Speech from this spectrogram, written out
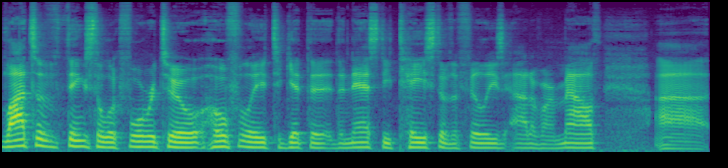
lots of things to look forward to. Hopefully, to get the the nasty taste of the Phillies out of our mouth. Uh,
